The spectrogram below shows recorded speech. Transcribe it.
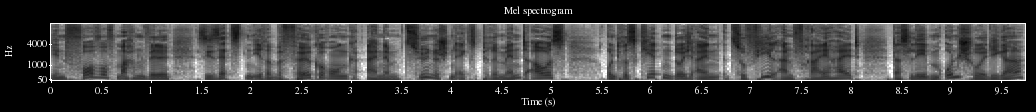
den Vorwurf machen will, sie setzten ihre Bevölkerung einem zynischen Experiment aus und riskierten durch ein zu viel an Freiheit das Leben Unschuldiger,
